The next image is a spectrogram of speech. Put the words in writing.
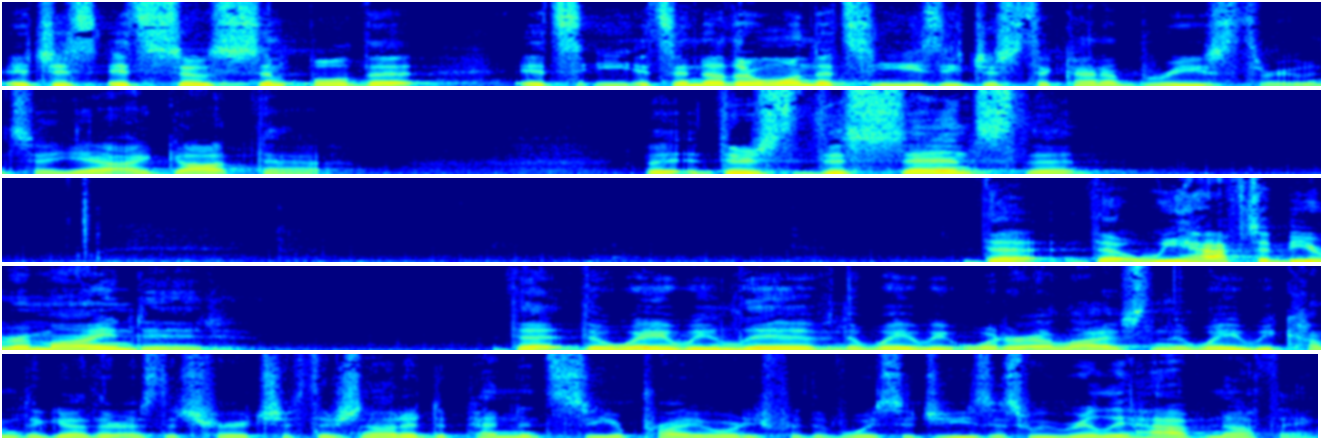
It's just it's so simple that it's it's another one that's easy just to kind of breeze through and say, "Yeah, I got that." But there's this sense that that that we have to be reminded that the way we live, and the way we order our lives, and the way we come together as the church, if there's not a dependency or priority for the voice of Jesus, we really have nothing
